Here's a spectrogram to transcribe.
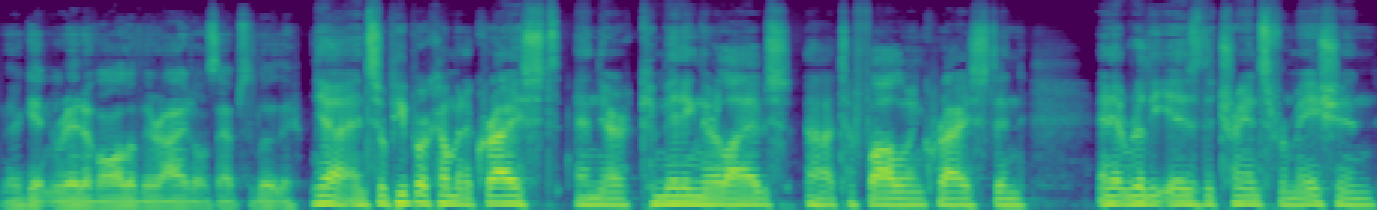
they're getting rid of all of their idols. Absolutely. Yeah, and so people are coming to Christ and they're committing their lives uh, to following Christ, and and it really is the transformation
